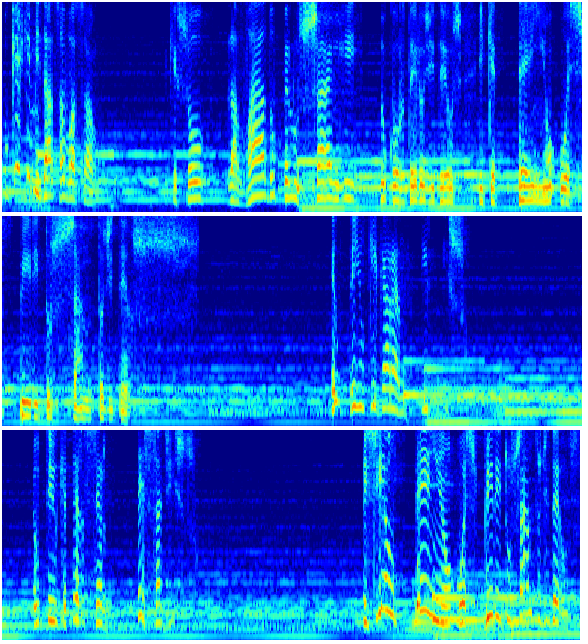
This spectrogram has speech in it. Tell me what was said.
O que é que me dá salvação? Que sou lavado pelo sangue do Cordeiro de Deus e que tenho o Espírito Santo de Deus. Eu tenho que garantir isso. Eu tenho que ter certeza disso. E se eu tenho o Espírito Santo de Deus,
